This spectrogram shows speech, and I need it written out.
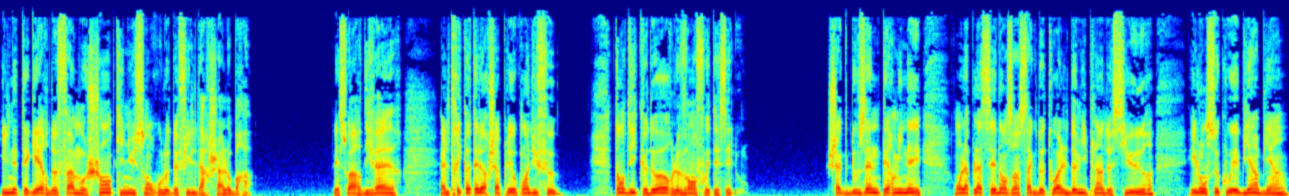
Il n'était guère de femme au champ qui n'eût son rouleau de fil d'archal au bras. Les soirs d'hiver, elles tricotaient leur chapelet au coin du feu, tandis que dehors le vent fouettait ses loups. Chaque douzaine terminée, on la plaçait dans un sac de toile demi-plein de sciure et l'on secouait bien bien,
